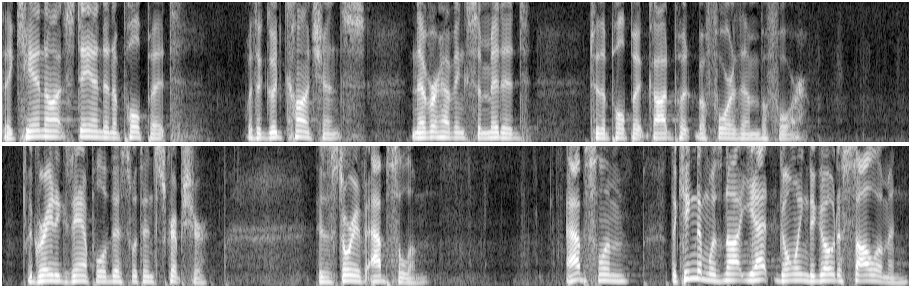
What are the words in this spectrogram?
They cannot stand in a pulpit with a good conscience, never having submitted to the pulpit God put before them before. A great example of this within Scripture is the story of Absalom. Absalom, the kingdom was not yet going to go to Solomon,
